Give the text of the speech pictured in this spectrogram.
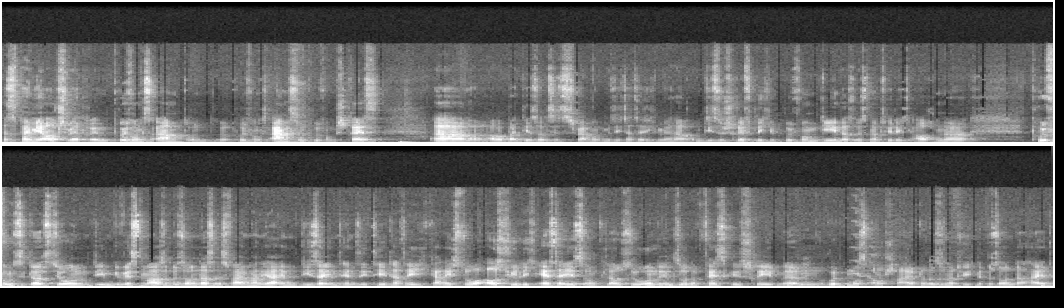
Das ist bei mir auch schwer drin. Prüfungsamt und äh, Prüfungsangst und Prüfungsstress. Ähm, aber bei dir soll es jetzt schwerpunktmäßig tatsächlich mehr um diese schriftliche Prüfung gehen. Das ist natürlich auch eine Prüfungssituation, die im gewissen Maße besonders ist, weil man ja in dieser Intensität tatsächlich gar nicht so ausführlich Essays und Klausuren in so einem festgeschriebenen mhm. Rhythmus ausschreibt. Und das ist natürlich eine Besonderheit,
